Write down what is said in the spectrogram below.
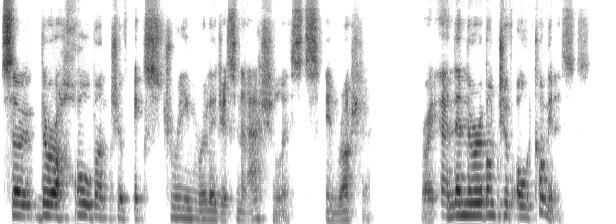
So there are a whole bunch of extreme religious nationalists in Russia, right? And then there are a bunch of old communists.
